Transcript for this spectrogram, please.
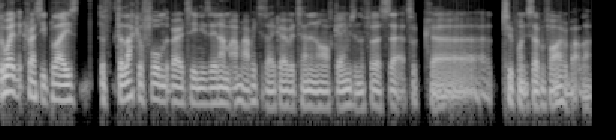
the way that Cressy plays, the, the lack of form that Berrettini's in, I'm, I'm happy to take over 10 and a half games in the first set. I took uh, 2.75 about that.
